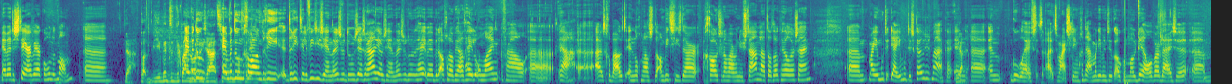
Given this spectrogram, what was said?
Ja, bij de Ster werken 100 man. Ja, je bent een kleine en we organisatie. Doen, en we doen gewoon drie, drie televisiezenders. We doen zes radiozenders. We, doen we hebben de afgelopen jaar het hele online verhaal uh, ja, uh, uitgebouwd. En nogmaals, de ambities daar groter dan waar we nu staan. Laat dat ook helder zijn. Um, maar je moet, ja, je moet dus keuzes maken. En, ja. uh, en Google heeft het uitermate slim gedaan. Maar die hebben natuurlijk ook een model waarbij ze um,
